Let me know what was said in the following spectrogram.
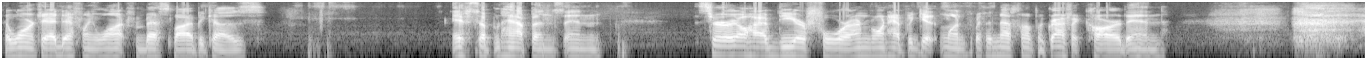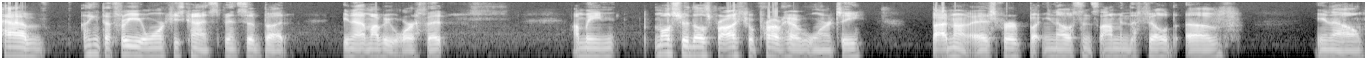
the warranty I definitely want from Best Buy because if something happens and sure I'll have DR4, I'm going to have to get one with enough of a graphic card and have I think the three year warranty is kind of expensive, but you know it might be worth it. I mean, most of those products will probably have a warranty, but I'm not an expert. But you know, since I'm in the field of, you know,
